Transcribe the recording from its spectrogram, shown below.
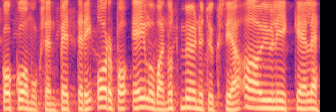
Kokoomuksen Petteri Orpo ei luvannut myönnytyksiä AY-liikkeelle,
